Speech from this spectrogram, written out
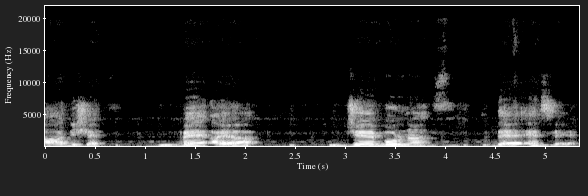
A. Dişe B. Ayağa C. Burna D. Enseye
